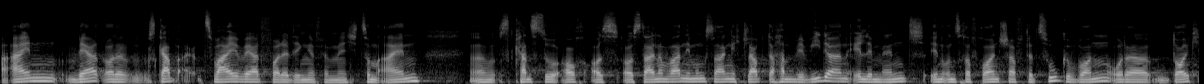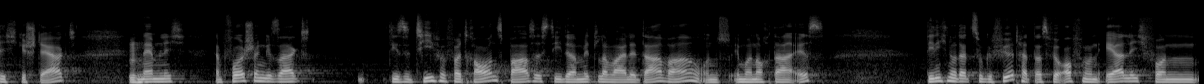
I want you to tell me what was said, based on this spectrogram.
ein Wert oder es gab zwei wertvolle Dinge für mich. Zum einen, äh, das kannst du auch aus, aus deiner Wahrnehmung sagen, ich glaube, da haben wir wieder ein Element in unserer Freundschaft dazu gewonnen oder deutlich gestärkt. Mhm. Nämlich, ich habe vorher schon gesagt, diese tiefe Vertrauensbasis, die da mittlerweile da war und immer noch da ist, die nicht nur dazu geführt hat, dass wir offen und ehrlich von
